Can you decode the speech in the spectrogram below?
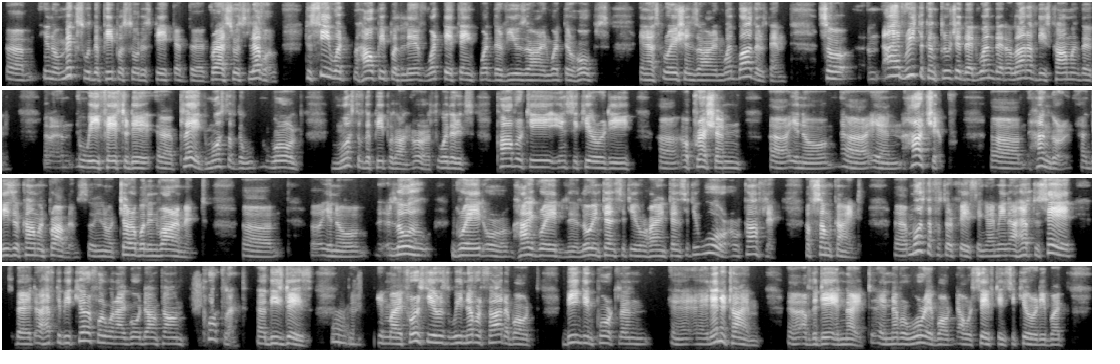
um, you know, mix with the people, so to speak, at the grassroots level to see what how people live, what they think, what their views are, and what their hopes and aspirations are, and what bothers them. So um, I have reached the conclusion that one that a lot of these comments that um, we face today plague most of the world, most of the people on Earth, whether it's poverty, insecurity, uh, oppression, uh, you know, uh, in hardship, uh, hunger. Uh, these are common problems. So, you know, terrible environment, you know, low grade or high grade, low intensity or high intensity war or conflict of some kind. Most of us are facing. I mean, I have to say that I have to be careful when I go downtown Portland these days. Mm. In my first years, we never thought about being in Portland uh, at any time uh, of the day and night and never worry about our safety and security. But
